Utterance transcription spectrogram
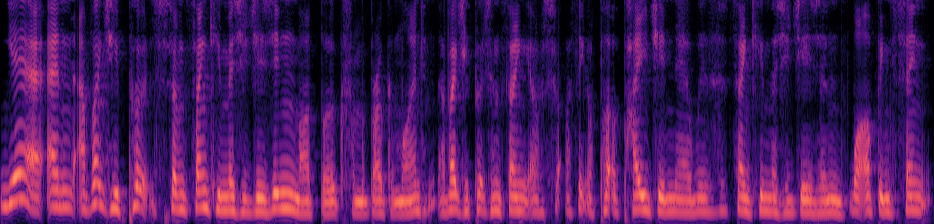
Yeah, and I've actually put some thank you messages in my book from a broken mind. I've actually put some thank. I think I put a page in there with thank you messages and what I've been sent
